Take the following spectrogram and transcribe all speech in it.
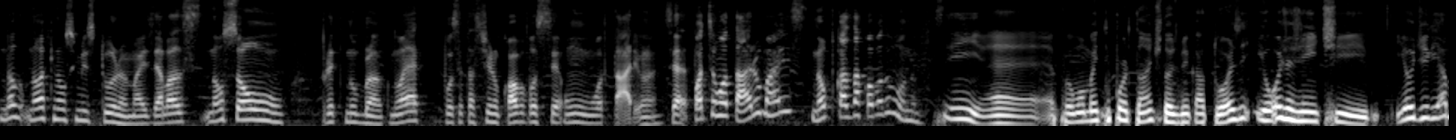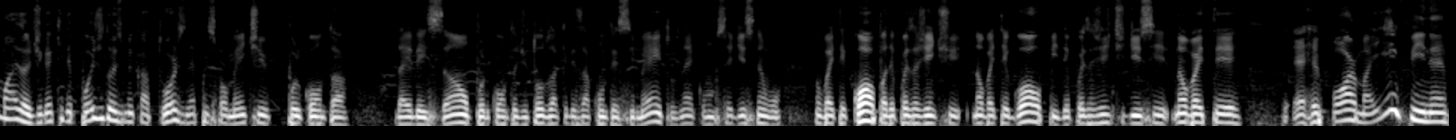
não, não é que não se misturam, mas elas não são preto no branco. Não é você tá assistindo Copa, você é um otário, né? Você pode ser um otário, mas não por causa da Copa do Mundo. Sim, é, foi um momento importante 2014 e hoje a gente. E eu diria mais, eu diria que depois de 2014, né, principalmente por conta da eleição, por conta de todos aqueles acontecimentos, né? Como você disse, não, não vai ter Copa, depois a gente não vai ter golpe, depois a gente disse não vai ter é, reforma, e enfim, né?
